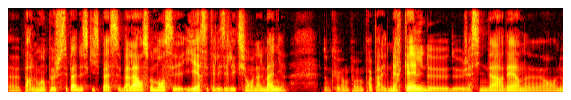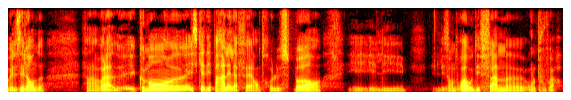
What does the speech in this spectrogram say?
Euh, Parle-nous un peu, je sais pas, de ce qui se passe. Ben là, en ce moment, c'est hier, c'était les élections en Allemagne. Donc, euh, on, peut, pourrait parler de Merkel, de, Jacinda Ardern euh, en Nouvelle-Zélande. Enfin, voilà. comment est-ce qu'il y a des parallèles à faire entre le sport et les les endroits où des femmes euh, ont le pouvoir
